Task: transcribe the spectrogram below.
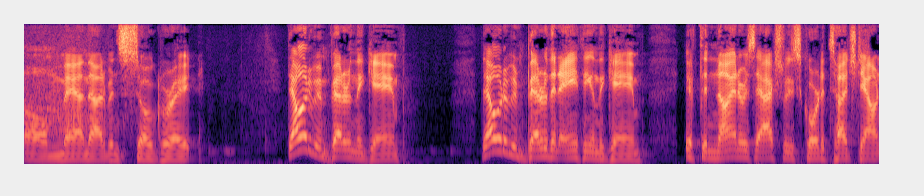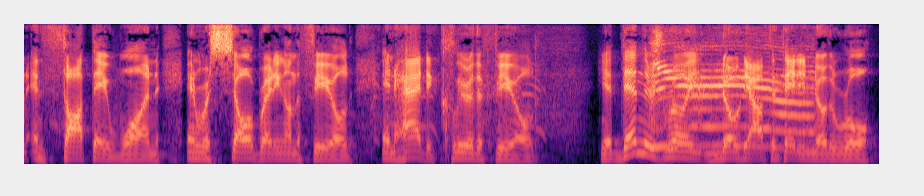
Oh man, that would have been so great. That would have been better in the game. That would have been better than anything in the game if the Niners actually scored a touchdown and thought they won and were celebrating on the field and had to clear the field. Yeah, then there's really no doubt that they didn't know the rule.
